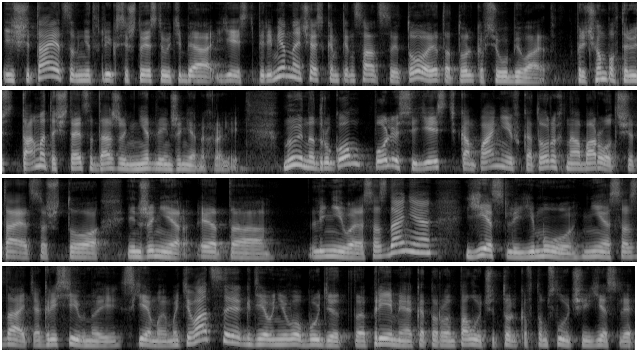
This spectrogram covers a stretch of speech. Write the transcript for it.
и считается в Netflix, что если у тебя есть переменная часть компенсации, то это только все убивает. Причем, повторюсь, там это считается даже не для инженерных ролей. Ну и на другом полюсе есть компании, в которых наоборот считается, что инженер — это ленивое создание, если ему не создать агрессивной схемы мотивации, где у него будет премия, которую он получит только в том случае, если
